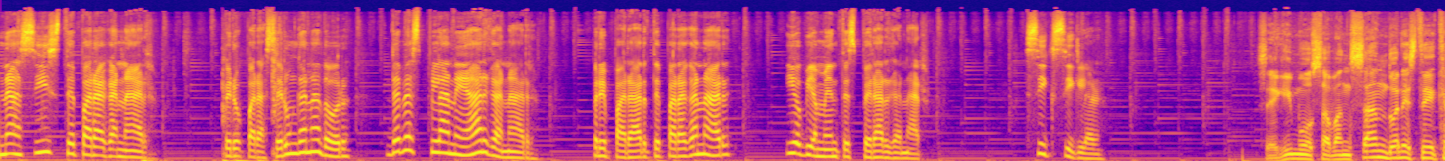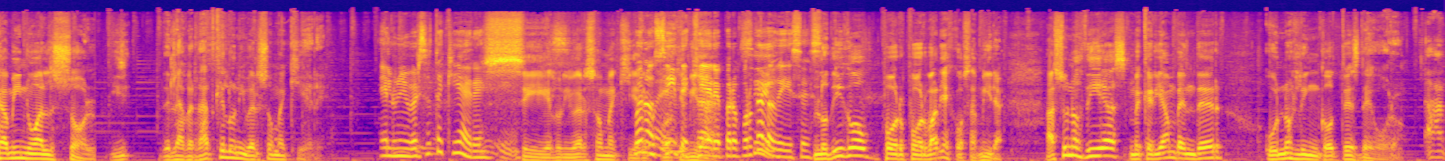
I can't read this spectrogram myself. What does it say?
Naciste para ganar, pero para ser un ganador debes planear ganar, prepararte para ganar y obviamente esperar ganar. Zig Ziglar. Seguimos avanzando en este camino al sol. Y de la verdad que el universo me quiere. ¿El universo te quiere? Sí, el universo me quiere. Bueno, sí, te mira, quiere, pero ¿por qué sí. lo dices? Lo digo por, por varias cosas. Mira, hace unos días me querían vender unos lingotes de oro. a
